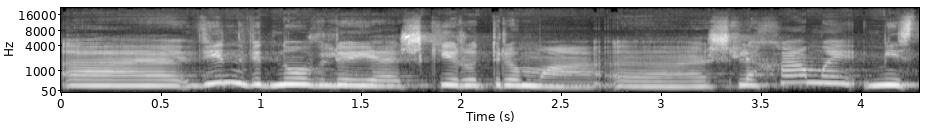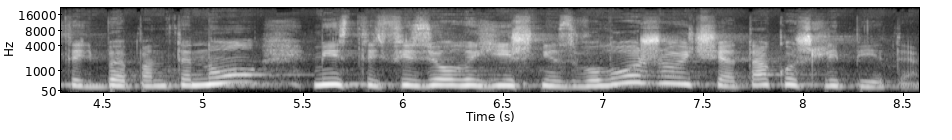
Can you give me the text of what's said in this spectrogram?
Е, Він відновлює шкіру трьома е, шляхами: містить бепантенол, містить фізіологічні зволожуючі, а також ліпіди.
